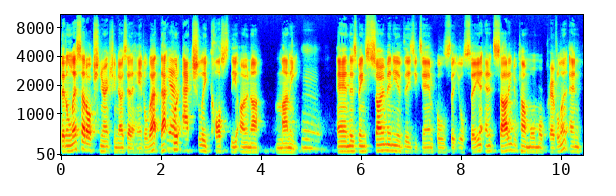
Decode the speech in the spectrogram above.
That unless that auctioneer actually knows how to handle that, that Yeah. could actually cost the owner money. Mm. And there's been so many of these examples that you'll see, and it's starting to become more and more prevalent. And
